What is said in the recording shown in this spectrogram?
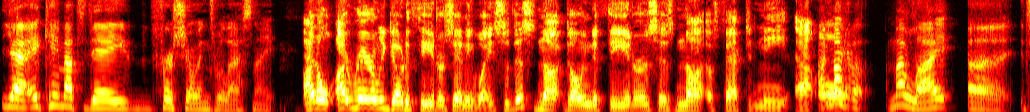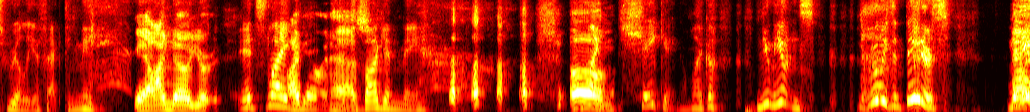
yeah, it came out today. First showings were last night. I don't. I rarely go to theaters anyway, so this not going to theaters has not affected me at I'm all. not gonna I'm not gonna lie, uh, it's really affecting me. yeah, I know you're. It's like I know it has. bugging me. I'm Um, like shaking. I'm like, "Uh, New Mutants, movies in theaters. Now.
